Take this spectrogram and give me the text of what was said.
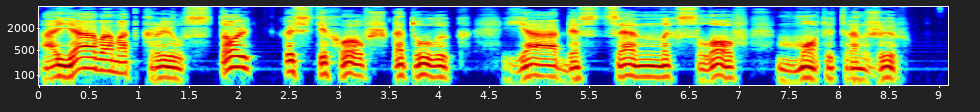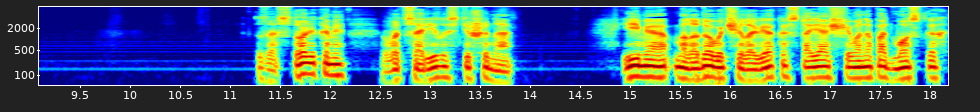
а я вам открыл столько стихов шкатулок, я бесценных слов мот и транжир. За столиками воцарилась тишина. Имя молодого человека, стоящего на подмостках,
